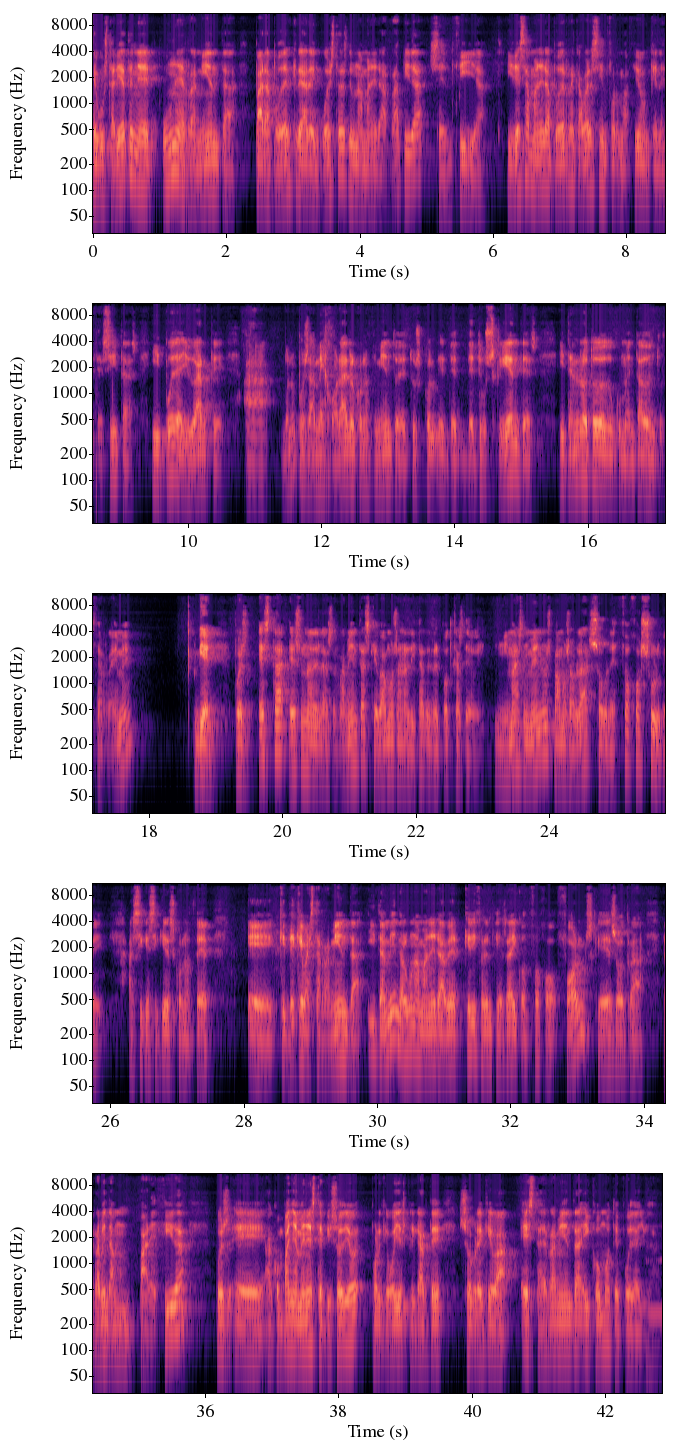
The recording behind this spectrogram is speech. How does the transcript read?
¿Te gustaría tener una herramienta para poder crear encuestas de una manera rápida, sencilla y de esa manera poder recabar esa información que necesitas y puede ayudarte a, bueno, pues a mejorar el conocimiento de tus, de tus clientes y tenerlo todo documentado en tu CRM? Bien, pues esta es una de las herramientas que vamos a analizar en el podcast de hoy. Ni más ni menos vamos a hablar sobre Zoho Survey. Así que si quieres conocer eh, de qué va esta herramienta y también de alguna manera ver qué diferencias hay con Zoho Forms, que es otra herramienta parecida, pues eh, acompáñame en este episodio porque voy a explicarte sobre qué va esta herramienta y cómo te puede ayudar.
